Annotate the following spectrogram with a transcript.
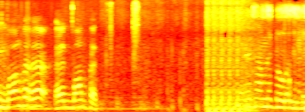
एक बॉम्ब एक बॉम्ब फेंक मेरे सामने दो बंदे।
